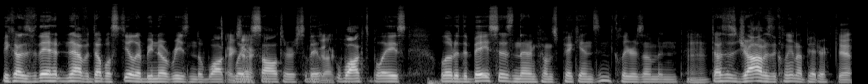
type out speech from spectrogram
Because if they didn't have a double steal, there'd be no reason to walk Exactly. Blaise Salter. So they Exactly. walked Blaise, loaded the bases, and then comes Pickens and clears them and Mm-hmm. does his job as a cleanup hitter. Yeah.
